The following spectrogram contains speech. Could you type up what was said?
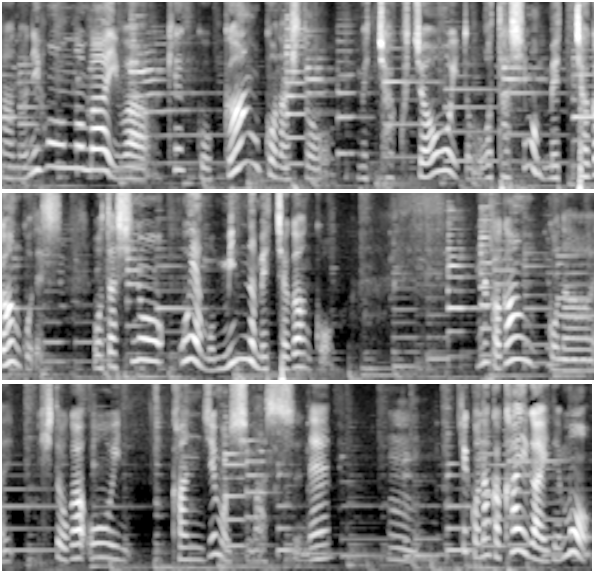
あの日本の場合は結構頑固な人めちゃくちゃ多いと思う。私もめっちゃ頑固です。私の親もみんなめっちゃ頑固。なんか頑固な人が多い感じもしますね、うん、結構なんか海外でも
